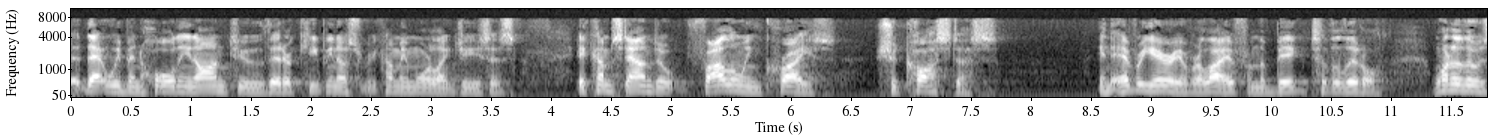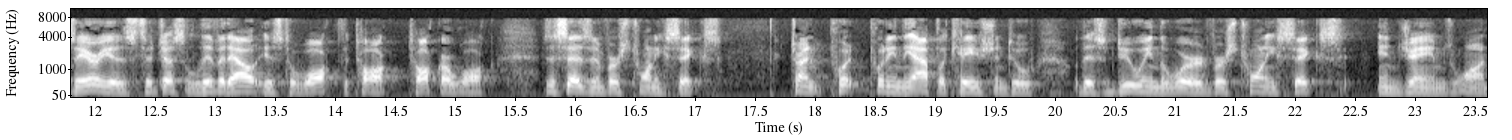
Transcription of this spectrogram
uh, that we've been holding on to, that are keeping us from becoming more like Jesus. It comes down to following Christ should cost us in every area of our life, from the big to the little. One of those areas to just live it out is to walk the talk, talk our walk. As it says in verse 26, trying to put putting the application to this doing the word, verse 26 in James 1.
